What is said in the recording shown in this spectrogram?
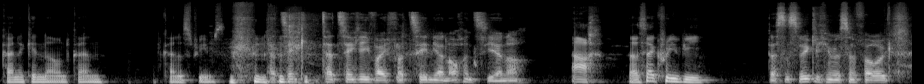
keine Kinder und kein, keine Streams. Tatsächlich, tatsächlich war ich vor zehn Jahren auch in Siena. Ach, das ist ja creepy. Das ist wirklich ein bisschen verrückt.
